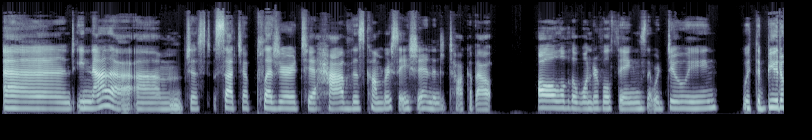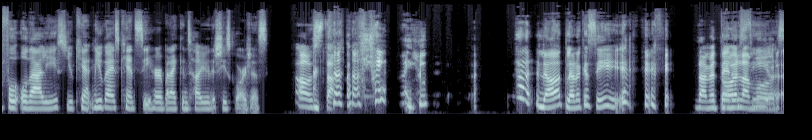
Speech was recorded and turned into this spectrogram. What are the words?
And Inada, um, just such a pleasure to have this conversation and to talk about all of the wonderful things that we're doing with the beautiful Odalys. You can't, you guys can't see her, but I can tell you that she's gorgeous. Oh, stop. no, claro que sí. Dame todo el amor.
